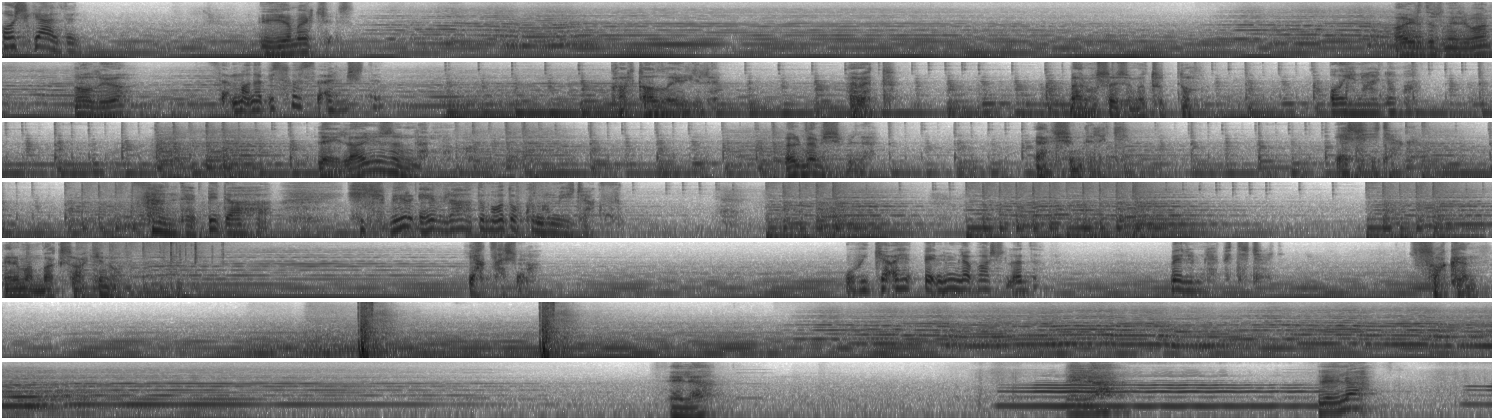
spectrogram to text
Hoş geldin. İyi yemek... Hayırdır Neriman? Ne oluyor? Sen bana bir söz vermiştin. Kartal'la ilgili. Evet. Ben o sözümü tuttum. Oyun oynama. Leyla yüzünden mi bu? Ölmemiş bile. Yani şimdilik. Yaşayacak. Sen de bir daha hiçbir evladıma dokunamayacaksın. Neriman bak sakin ol. Yaklaşma. Bu hikaye benimle başladı. Benimle bitecek. Sakın. Leyla. Leyla. Leyla.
